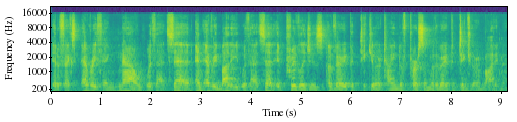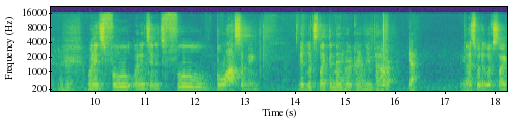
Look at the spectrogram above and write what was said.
it affects everything. Now, with that said, and everybody, with that said, it privileges a very particular kind of person with a very particular embodiment. Mm-hmm. When it's full, when it's in its full blossoming, it looks like the men who are currently in power. Yeah. That's what it looks like.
